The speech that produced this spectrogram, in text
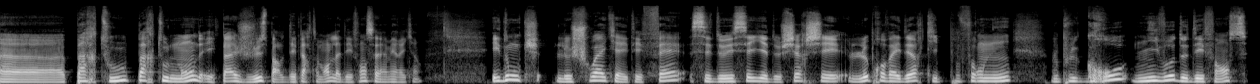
euh, partout, par tout le monde, et pas juste par le département de la défense américain. Et donc, le choix qui a été fait, c'est d'essayer de chercher le provider qui fournit le plus gros niveau de défense.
